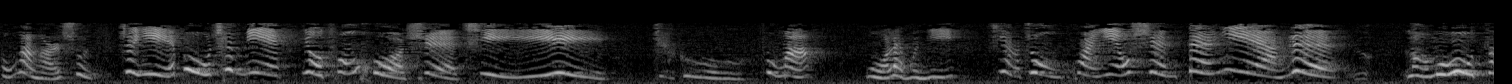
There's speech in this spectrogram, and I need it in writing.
伏案而睡这夜不成眠又从何说起？这个驸马我来问你家中还有甚等两人？老母在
